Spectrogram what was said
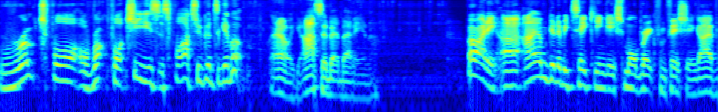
Roquefort or Roquefort cheese is far too good to give up. There we go. That's a bit better, you know. Alrighty, uh, I am going to be taking a small break from fishing. I have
